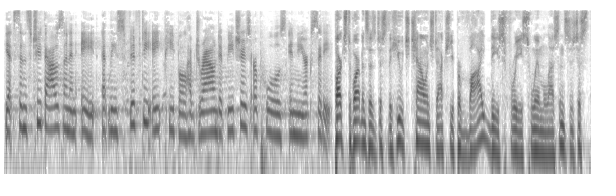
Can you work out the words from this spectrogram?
Yet since 2008, at least 58 people have drowned at beaches or pools in New York City. Parks Department says just the huge challenge to actually provide these free swim lessons is just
